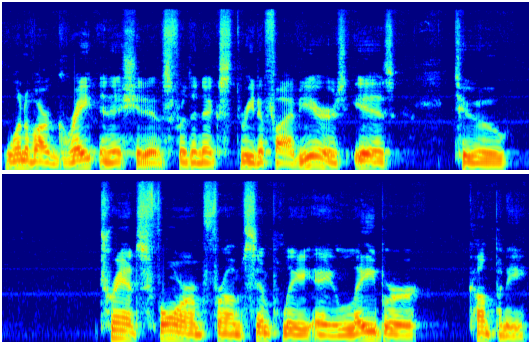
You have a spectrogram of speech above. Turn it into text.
one of our great initiatives for the next three to five years is to transform from simply a labor company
